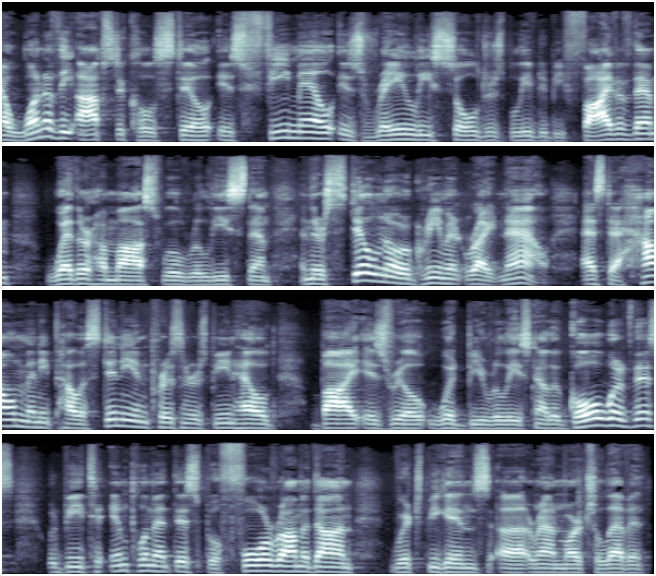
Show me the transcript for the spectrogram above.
Now, one of the obstacles still is female Israeli soldiers, believed to be five of them, whether Hamas will release them. And there's still no agreement right now as to how many Palestinian prisoners being held by Israel would be released. Now, the goal of this would be to implement this before Ramadan, which begins uh, around March 11th.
